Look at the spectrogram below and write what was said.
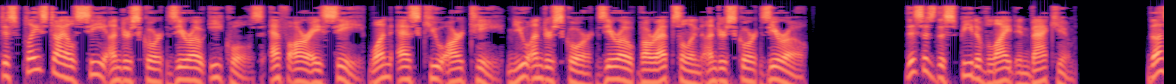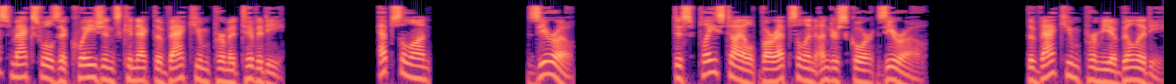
Display style c underscore zero equals frac one sqrt mu underscore zero var epsilon underscore zero. This is the speed of light in vacuum. Thus Maxwell's equations connect the vacuum permittivity epsilon 0 display style var epsilon underscore 0 the vacuum permeability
